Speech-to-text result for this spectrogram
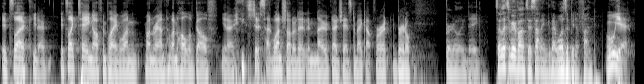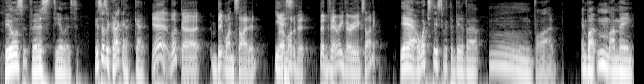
It's like you know, it's like teeing off and playing one one round, one hole of golf. You know, he's just had one shot at it and no no chance to make up for it. Brutal. Brutal indeed. So let's move on to something that was a bit of fun. Oh yeah, Bills versus Steelers. This was a cracker, Kad. yeah. Look, uh, a bit one sided for Yes. a lot of it, but very very exciting. Yeah, I watched this with a bit of a mm vibe. And by mm, I mean,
